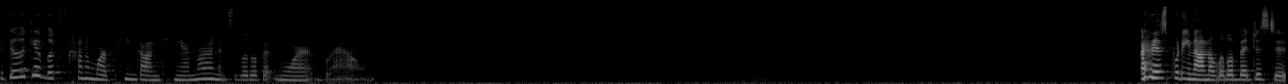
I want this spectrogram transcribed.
I feel like it looks kind of more pink on camera and it's a little bit more brown. I'm just putting on a little bit just to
